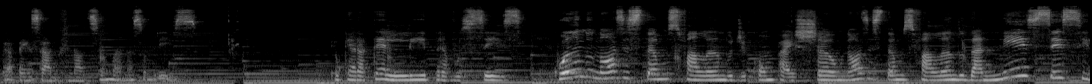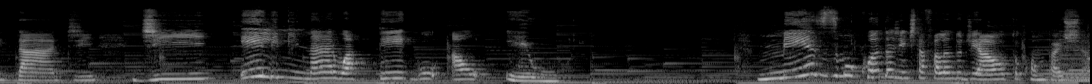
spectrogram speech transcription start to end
Para pensar no final de semana sobre isso. Eu quero até ler para vocês quando nós estamos falando de compaixão, nós estamos falando da necessidade de eliminar o apego ao eu. Mesmo quando a gente está falando de autocompaixão.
